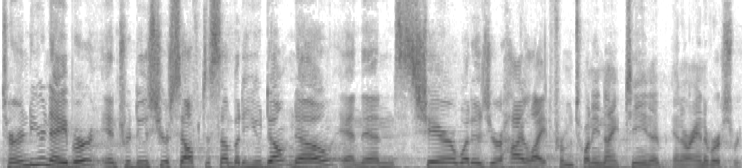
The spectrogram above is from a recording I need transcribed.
turn to your neighbor, introduce yourself to somebody you don't know, and then share what is your highlight from 2019 in our anniversary.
